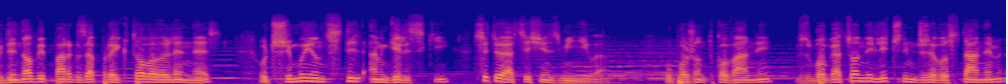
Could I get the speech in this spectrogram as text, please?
gdy nowy park zaprojektował Lennes, utrzymując styl angielski, sytuacja się zmieniła. Uporządkowany, wzbogacony licznym drzewostanem,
